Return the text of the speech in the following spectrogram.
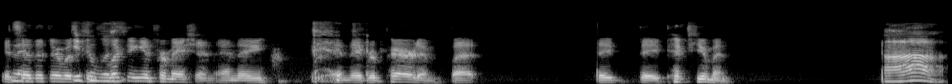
it Like, said that there was if it was- conflicting information, and they and they repaired him, but they they picked human. Ah,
